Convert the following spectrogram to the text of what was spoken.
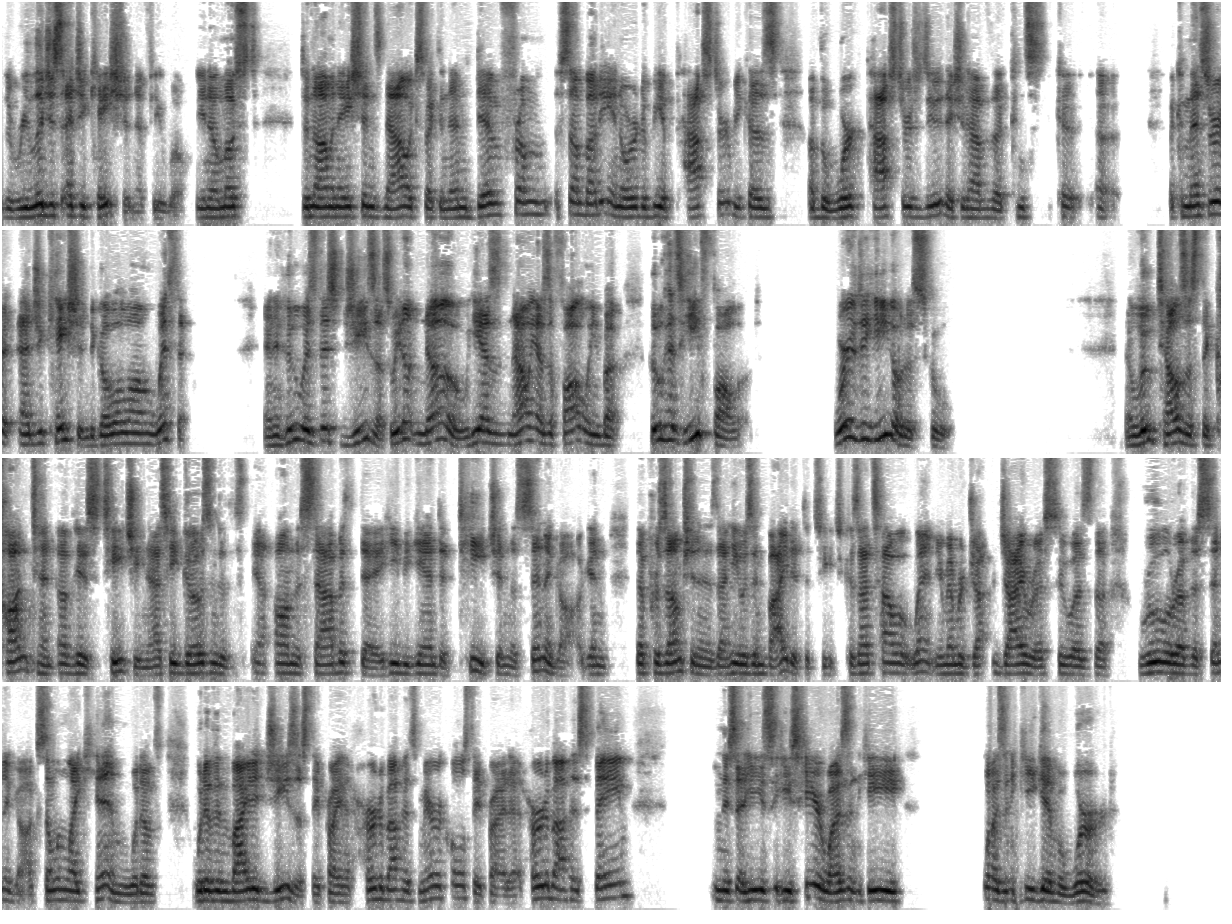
the religious education, if you will. You know, most denominations now expect an MDiv from somebody in order to be a pastor because of the work pastors do. They should have the uh, a commensurate education to go along with it. And who is this Jesus? We don't know. He has now he has a following, but who has he followed? Where did he go to school? And Luke tells us the content of his teaching as he goes into on the Sabbath day. He began to teach in the synagogue, and the presumption is that he was invited to teach because that's how it went. You remember Jairus, who was the ruler of the synagogue. Someone like him would have would have invited Jesus. They probably had heard about his miracles. They probably had heard about his fame, and they said, "He's he's here. Why doesn't he? Why doesn't he give a word?"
